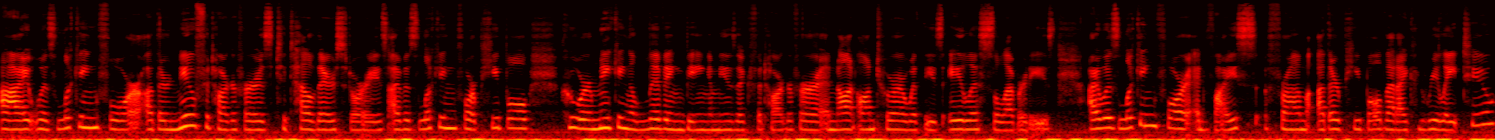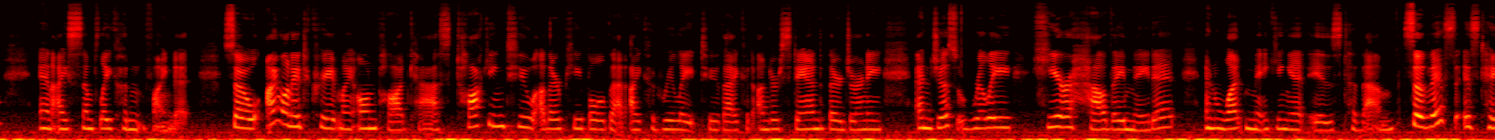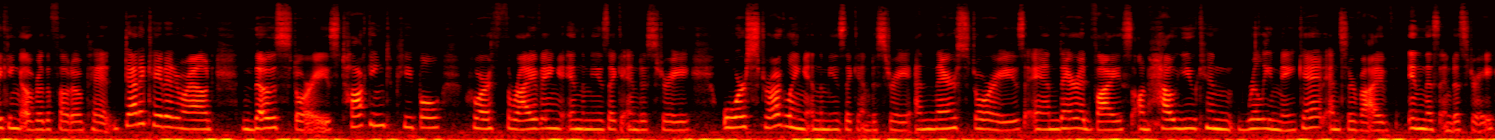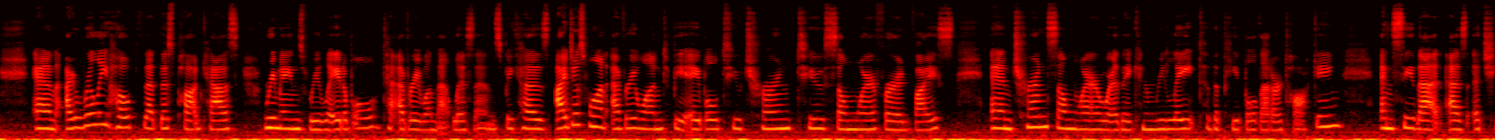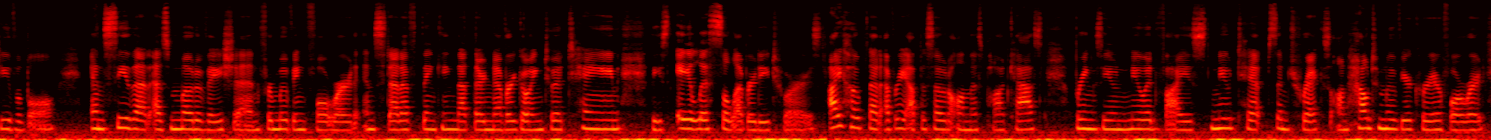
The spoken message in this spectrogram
I was looking for other new photographers to tell their stories. I was looking for people who were making a living being a music photographer and not on tour with these A list celebrities. I was looking for advice from other people that I could relate to, and I simply couldn't find it. So I wanted to create my own podcast talking to other people that I could relate to, that I could understand their journey, and just really hear how they made it and what making it is to them. So this is taking over the photo pit, dedicated around those stories, talking to people who are thriving in the music industry or struggling in the music industry and their stories and their advice on how you can really make it and survive in this industry. And I really hope that this podcast remains relatable to everyone that listens because I just want everyone to be able to turn to somewhere for advice and turn somewhere where they can relate to the people that are talking and see that as achievable and see that as motivation for moving forward instead of thinking that they're never going to attain these A list celebrity tours. I hope that every episode on this podcast brings you new advice, new tips, and tricks on how to move your career forward,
